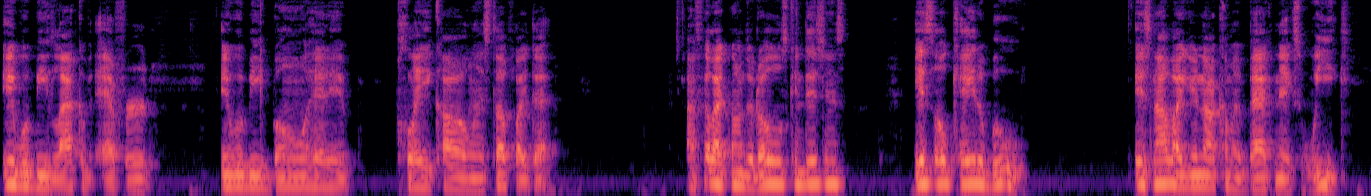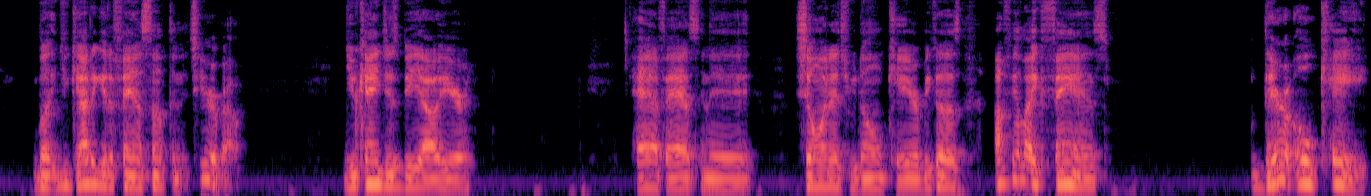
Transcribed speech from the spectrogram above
it would be lack of effort. It would be boneheaded play call and stuff like that. I feel like under those conditions, it's okay to boo. It's not like you're not coming back next week, but you got to get a fan something to cheer about. You can't just be out here half-assing it, showing that you don't care because I feel like fans they're okay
